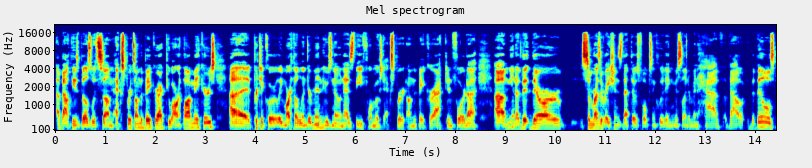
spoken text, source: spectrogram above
about these bills with some experts on the Baker Act who aren't lawmakers, uh, particularly Martha Lenderman, who's known as the foremost expert on the Baker Act in Florida. Um, you know, th- there are some reservations that those folks, including Miss Lenderman, have about the bills.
